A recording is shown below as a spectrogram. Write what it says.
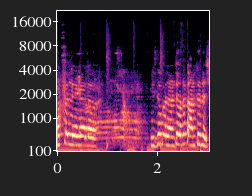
মত চলে গেল? কিছু বলে না ওটা কানতে দেশ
